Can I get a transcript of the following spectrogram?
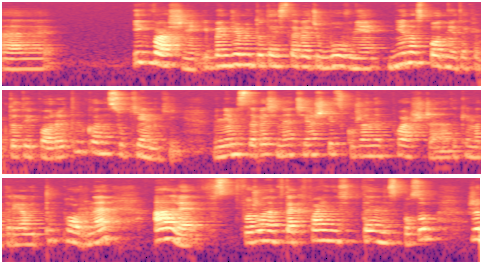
E, I właśnie, i będziemy tutaj stawiać głównie nie na spodnie, tak jak do tej pory, tylko na sukienki. Będziemy stawiać na ciężkie skórzane płaszcze, na takie materiały toporne, ale stworzone w tak fajny, subtelny sposób, że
